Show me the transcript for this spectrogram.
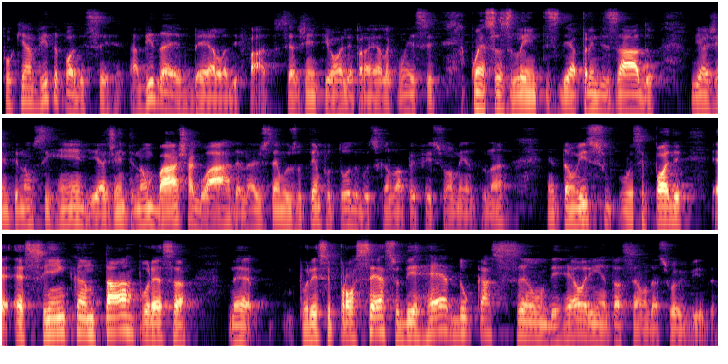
Porque a vida pode ser, a vida é bela de fato, se a gente olha para ela com, esse, com essas lentes de aprendizado, e a gente não se rende, a gente não baixa a guarda, nós estamos o tempo todo buscando um aperfeiçoamento. Né? Então isso você pode é, é se encantar por, essa, né, por esse processo de reeducação, de reorientação da sua vida.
